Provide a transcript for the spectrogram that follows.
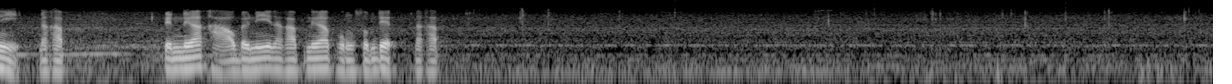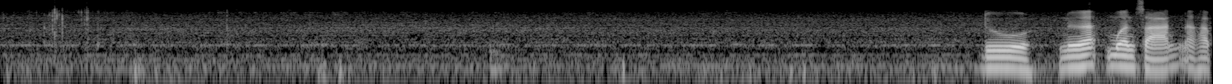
นี่นะครับ เป็นเนื้อขาวแบบนี้นะครับ เนื้อผงสมเด็จนะครับ ดูเนื้อมวลสารนะครับ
